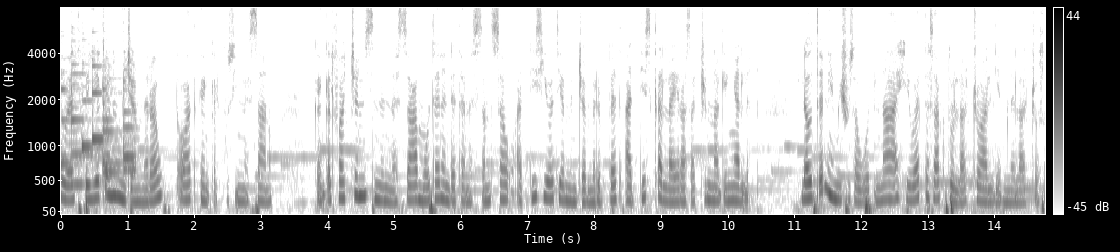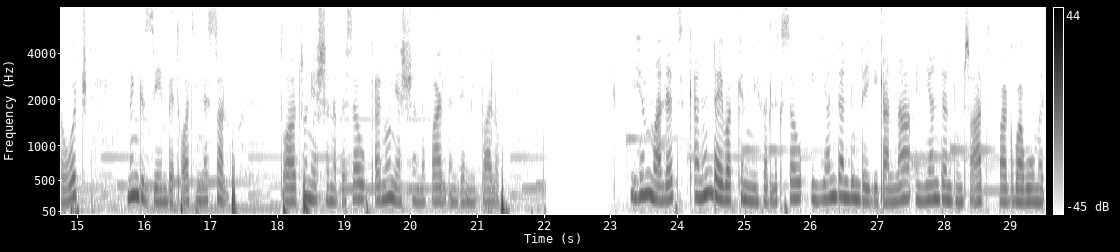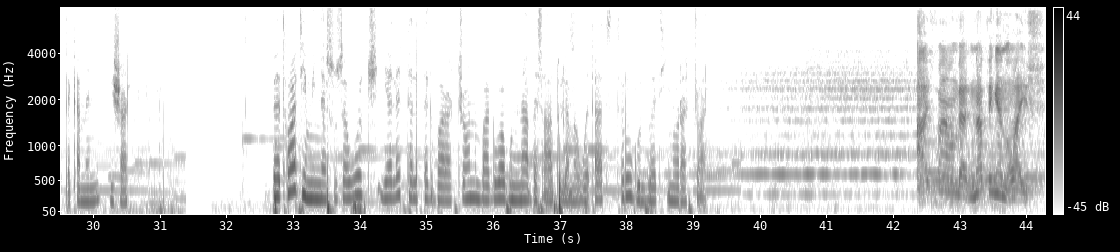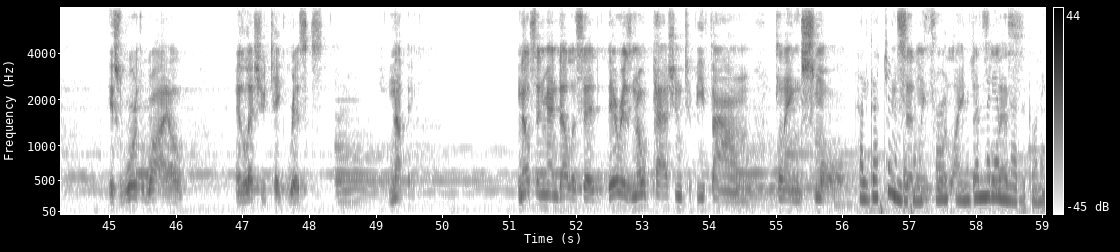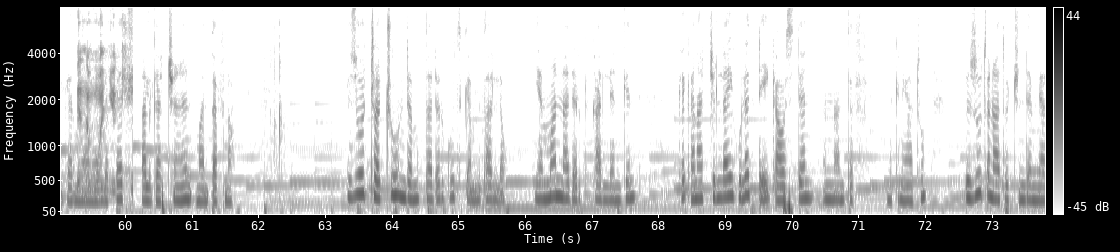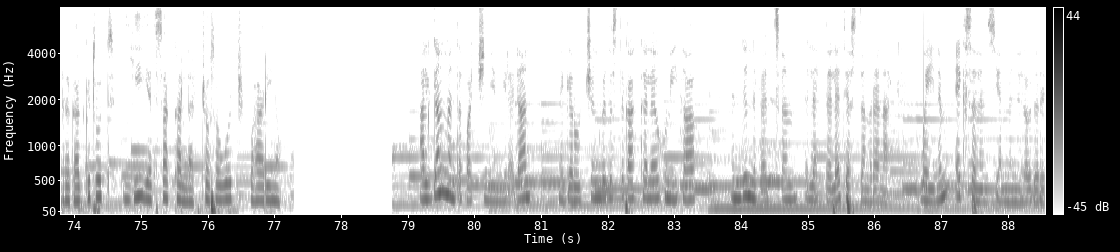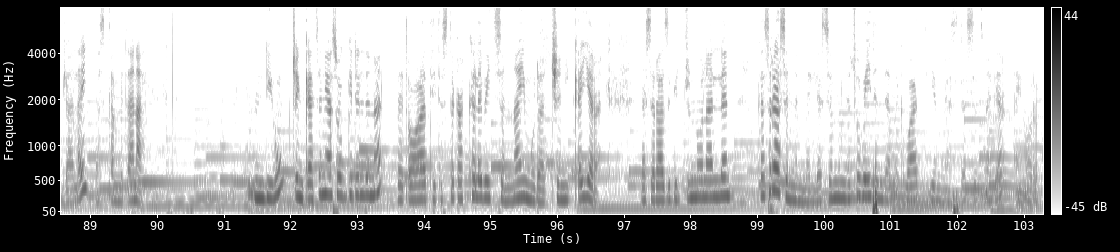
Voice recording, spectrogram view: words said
ህይወት በየቀኑ የሚጀምረው ጠዋት ከእንቅልፉ ሲነሳ ነው። ከእንቅልፋችን ስንነሳ ሞተን እንደተነሳን ሰው አዲስ ህይወት የምንጀምርበት አዲስ ቀን ላይ ራሳችን እናገኛለን። ለውጥን የሚሹ ሰዎችና ህይወት ተሳክቶላቸዋል የምንላቸው ሰዎች ምንጊዜም በጠዋት ይነሳሉ። ጠዋቱን ያሸነፈ ሰው ቀኑን ያሸንፋል እንደሚባለው ይህም ማለት ቀኑ እንዳይባክን የሚፈልግ ሰው እያንዳንዱን ደቂቃና እያንዳንዱን ሰዓት በአግባቡ መጠቀምን ይሻል። በጠዋት የሚነሱ ሰዎች የዕለት ተዕለት ተግባራቸውን በአግባቡና በሰዓቱ ለመወጣት ጥሩ ጉልበት ይኖራቸዋል። nothing Nelson Mandela said, There is no passion to be found playing small. ከአልጋችን እንደተነሳን የመጀመሪያ የምናደርገው ነገር መሆን ያለበት አልጋችንን ማንጠፍ ነው። ብዙዎቻችሁ እንደምታደርጉት ገምታለሁ። የማናደርግ ካለን ግን ከቀናችን ላይ ሁለት ደቂቃ ወስደን እናንጥፍ። ምክንያቱም ብዙ ጥናቶች እንደሚያረጋግጡት ይህ የተሳካላቸው ሰዎች ባህሪ ነው። አልጋን መንጠፋችን የሚረዳን ነገሮችን በተስተካከለ ሁኔታ እንድንፈጽም እለት ተዕለት ያስተምረናል፣ ወይንም excellence የምንለው ደረጃ ላይ ያስቀምጠናል። እንዲሁም ጭንቀትን ያስወግድልናል። በጠዋት የተስተካከለ ቤት ስናይ ሙዳችን ይቀየራል። ለስራ ዝግጁ እንሆናለን። ከስራ ስንመለስም ንጹህ ቤት እንደ መግባት የሚያስደስት ነገር አይኖርም።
